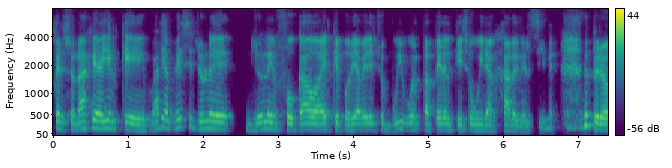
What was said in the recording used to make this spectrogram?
personaje ahí el que varias veces yo le, yo le he enfocado a él que podría haber hecho muy buen papel el que hizo William Hart en el cine. Pero,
